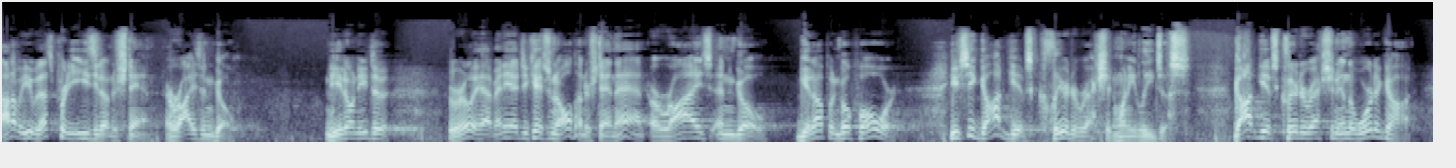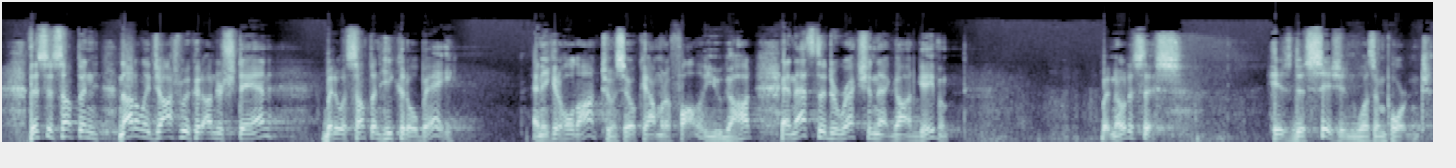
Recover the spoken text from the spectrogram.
I don't know about you, but that's pretty easy to understand. Arise and go. You don't need to really have any education at all to understand that. Arise and go. Get up and go forward. You see, God gives clear direction when He leads us. God gives clear direction in the Word of God. This is something not only Joshua could understand, but it was something he could obey. And he could hold on to and say, okay, I'm going to follow you, God. And that's the direction that God gave him. But notice this his decision was important.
